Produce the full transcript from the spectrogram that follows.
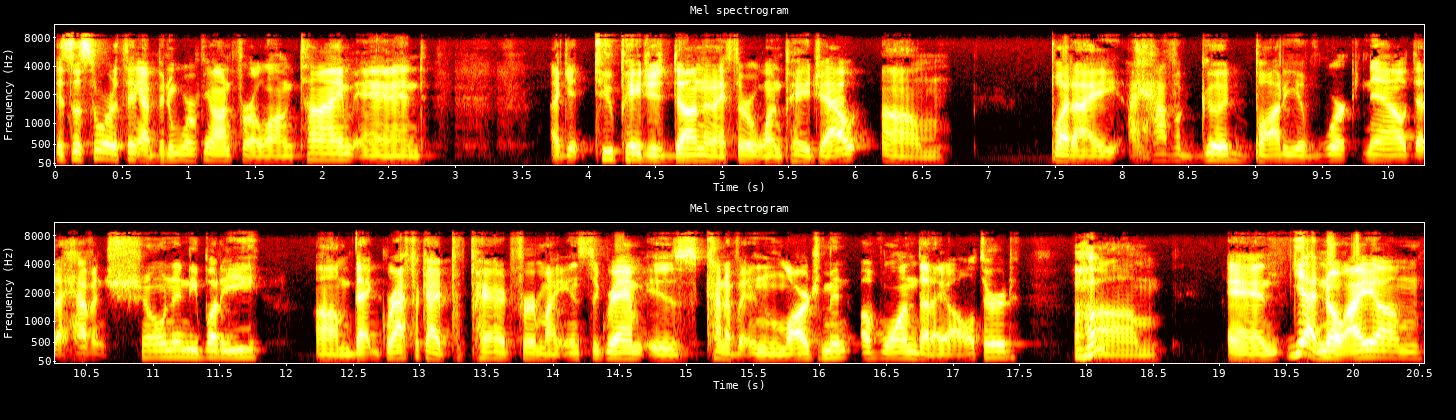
it's the sort of thing I've been working on for a long time, and I get two pages done and I throw one page out. Um, but I I have a good body of work now that I haven't shown anybody. Um, that graphic I prepared for my Instagram is kind of an enlargement of one that I altered. Uh-huh. Um, and yeah, no, I um,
